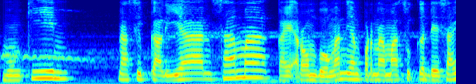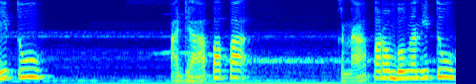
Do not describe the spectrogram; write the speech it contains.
Mungkin Nasib kalian sama kayak rombongan yang pernah masuk ke desa itu. Ada apa pak? Kenapa rombongan itu?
